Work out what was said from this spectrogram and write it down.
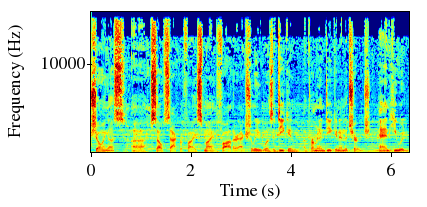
showing us uh, self sacrifice. My father actually was a deacon, a permanent deacon in the church, and he would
